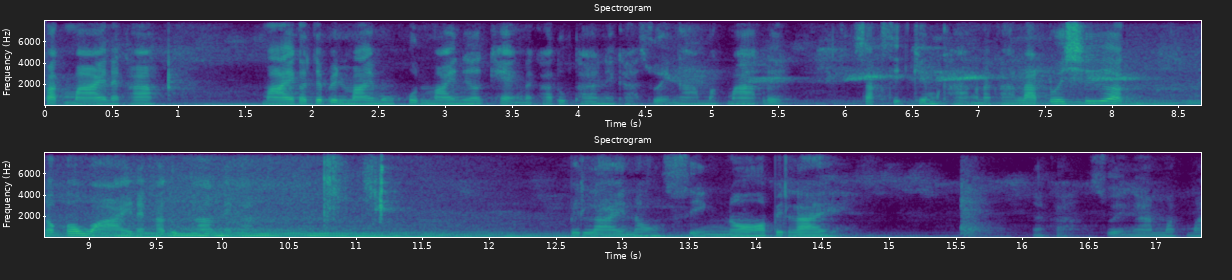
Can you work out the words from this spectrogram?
ฝักไม้นะคะ ไม้ก็จะเป็นไม้มงคลไม้เนื้อแข็งนะคะ ทุกท่านเนี่ยค่ะสวยงามมากๆเลยศักดิ์สิทธิ์เข้มขังนะคะ รัดด้วยเชือกแล้วก็หวายนะคะ ทุกท่านเลยค่ะเป็นลายน่องสิงเนาะเป็นลายนะคะ สวยงามม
